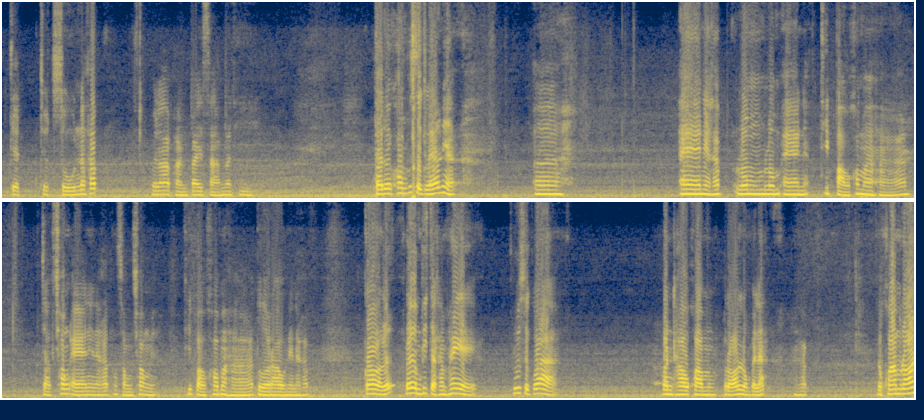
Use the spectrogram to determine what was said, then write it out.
47.0 นะครับ เวลาผ่านไป 3 นาที แต่โดยความรู้สึกแล้วเนี่ยอแอร์เนี่ยครับ ลมลมแอร์เนี่ย ที่เป่าเข้ามาหาจากช่องแอร์เนี่ยนะครับทั้งสองช่องเนี่ย ที่เป่าเข้ามาหาตัวเราเนี่ยนะครับ ก็เริ่มเริ่มที่จะทำให้รู้สึกว่าบรรเทาความร้อนลงไปแล้วนะครับ แต่ความร้อน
